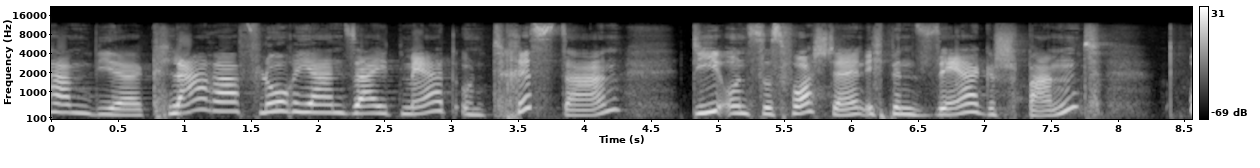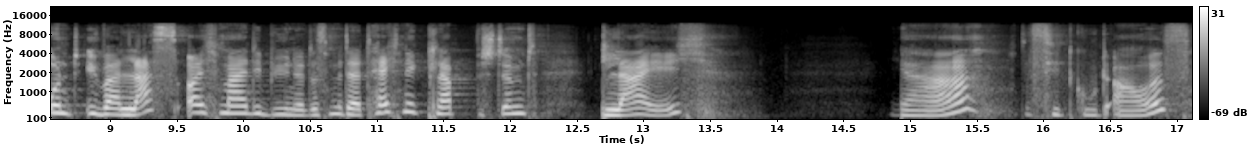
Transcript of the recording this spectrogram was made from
haben wir Clara, Florian, Seid, Mert und Tristan, die uns das vorstellen. Ich bin sehr gespannt und überlasse euch mal die Bühne. Das mit der Technik klappt bestimmt gleich. Ja, das sieht gut aus.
